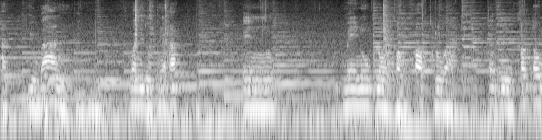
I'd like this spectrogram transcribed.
ครับอยู่บ้านวันหยุดนะครับ เป็นเมนูโปรดของครอบครัว ก็คือข้าวต้ม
